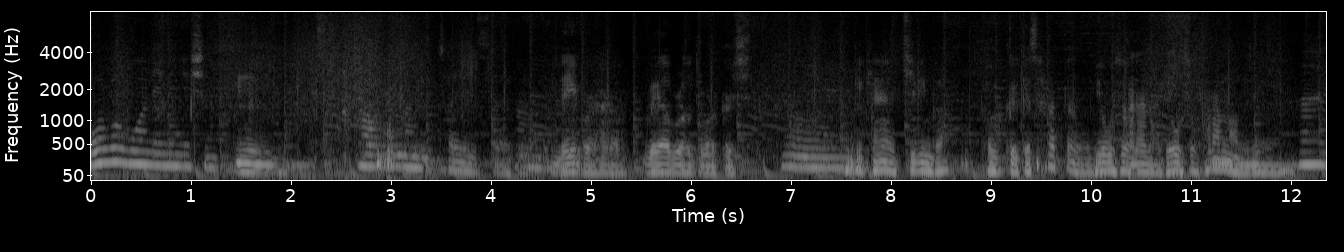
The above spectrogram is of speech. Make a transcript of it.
월워원 애미니션 음. 차에 있어야 돼. Labor 하러 railroad workers. 이게 걔네 집인가? 거기 그렇게 살았다는 거. 여기서 가난하게. 여기서 살았나 보네. 아휴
